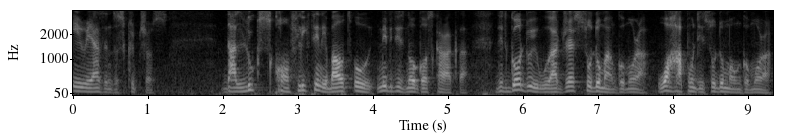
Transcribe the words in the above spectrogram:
areas in the scriptures that looks conflicting about oh maybe this is not God's character. Did God do it? We address Sodom and Gomorrah. What happened in Sodom and Gomorrah?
